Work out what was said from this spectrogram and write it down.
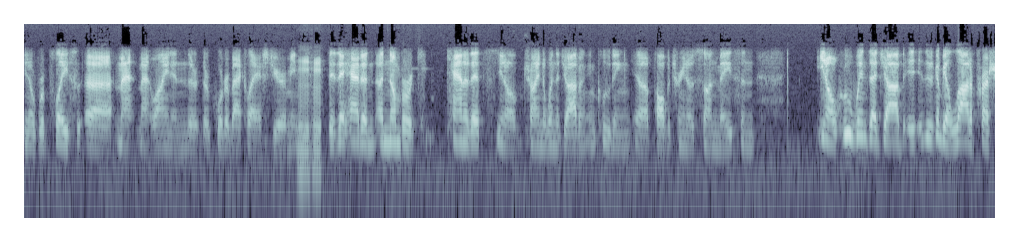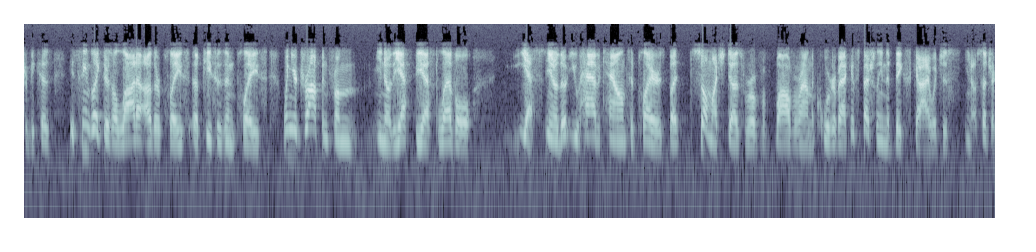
you know, replace uh, Matt Matt Linehan, their their quarterback last year. I mean, mm-hmm. they, they had a, a number of candidates, you know, trying to win the job, including uh, Paul Petrino's son Mason. You know, who wins that job? It, there's going to be a lot of pressure because it seems like there's a lot of other place uh, pieces in place when you're dropping from you know the FBS level, yes, you know you have talented players, but so much does revolve around the quarterback, especially in the Big Sky, which is you know such a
